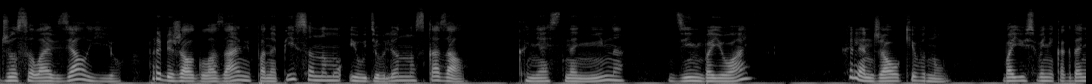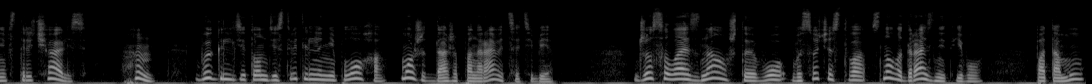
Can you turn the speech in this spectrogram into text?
Джо Сэлай взял ее, пробежал глазами по написанному и удивленно сказал «Князь Нанина, Динь Баюань?» Хэлен Джао кивнул. Боюсь, вы никогда не встречались. Хм, выглядит он действительно неплохо, может даже понравиться тебе». Джосселай знал, что его высочество снова дразнит его, потому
